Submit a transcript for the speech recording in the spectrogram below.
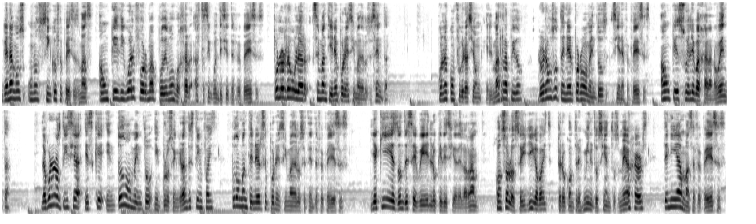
ganamos unos 5 FPS más, aunque de igual forma podemos bajar hasta 57 FPS. Por lo regular se mantiene por encima de los 60. Con la configuración el más rápido, logramos obtener por momentos 100 FPS, aunque suele bajar a 90. La buena noticia es que en todo momento, incluso en grandes teamfights, pudo mantenerse por encima de los 70 FPS. Y aquí es donde se ve lo que decía de la RAM. Con solo 6 GB, pero con 3200 MHz, tenía más FPS,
